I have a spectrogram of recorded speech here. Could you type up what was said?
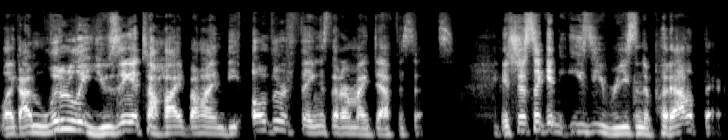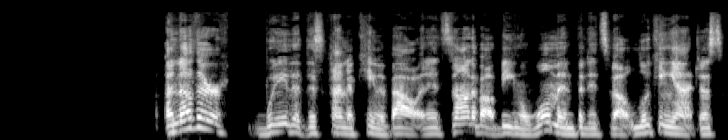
Like, I'm literally using it to hide behind the other things that are my deficits. It's just like an easy reason to put out there. Another way that this kind of came about, and it's not about being a woman, but it's about looking at just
